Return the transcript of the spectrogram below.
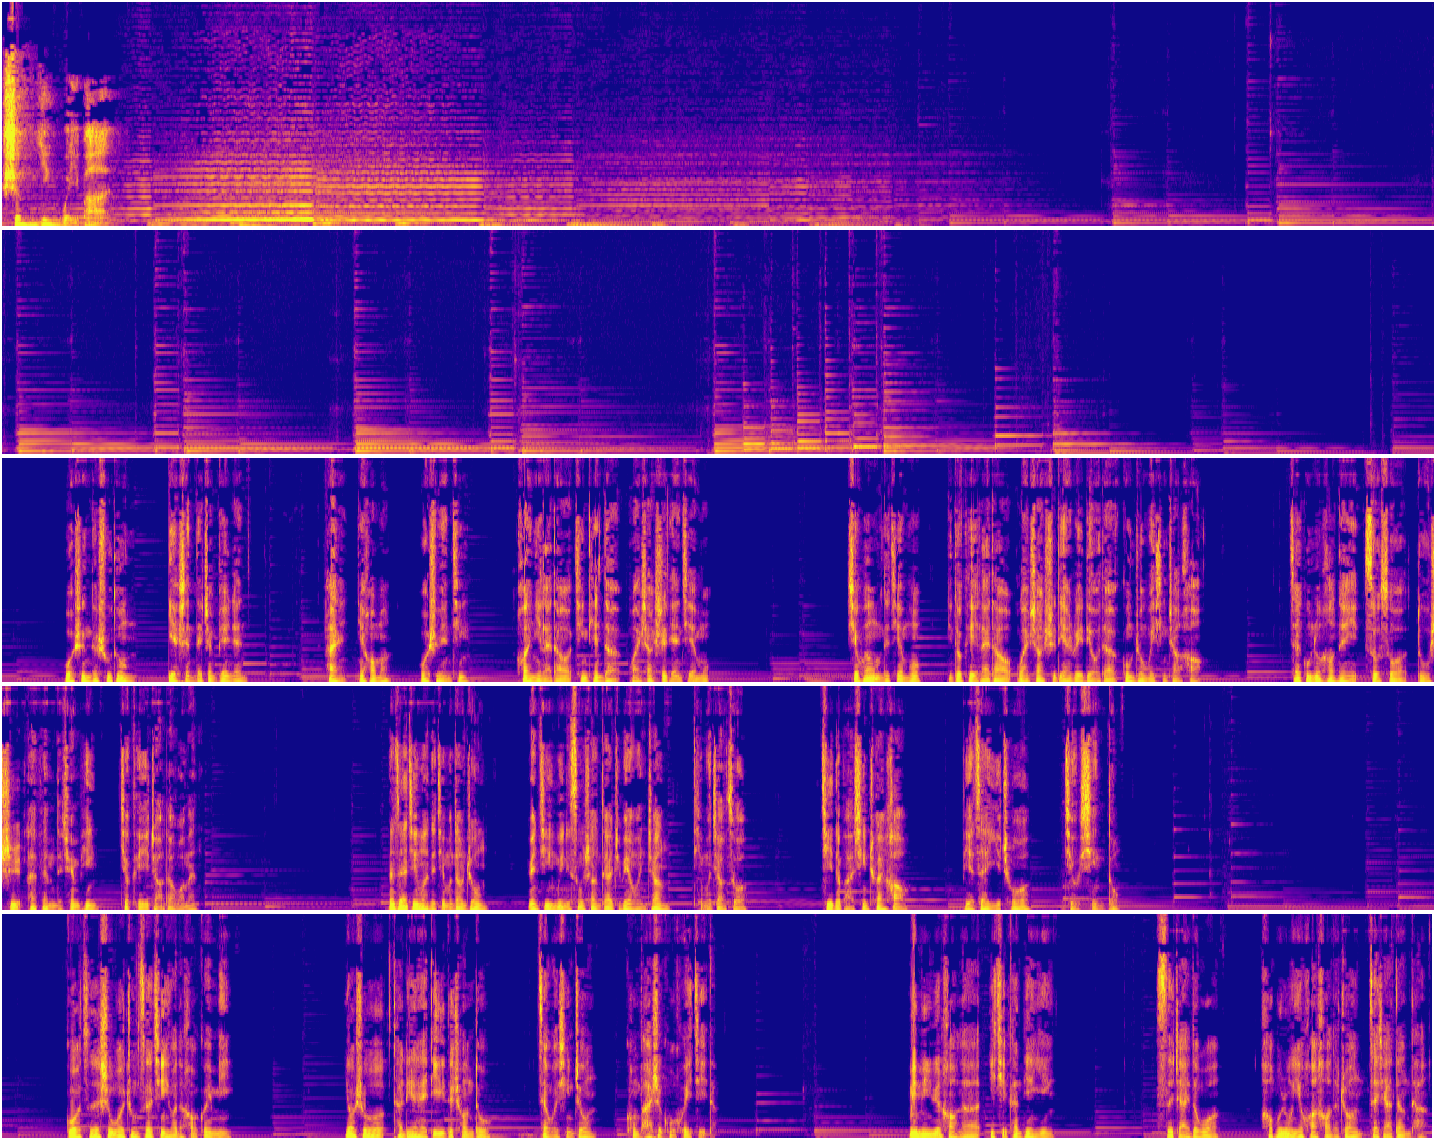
声音为伴。是你的树洞，也是你的枕边人。嗨，你好吗？我是袁静，欢迎你来到今天的晚上十点节目。喜欢我们的节目，你都可以来到晚上十点 radio 的公众微信账号，在公众号内搜索“读诗 FM” 的全拼，就可以找到我们。那在今晚的节目当中，远近为你送上的这篇文章，题目叫做《记得把心揣好》。别再一戳就心动。果子是我重色轻友的好闺蜜。要说她恋爱第一的程度，在我心中恐怕是骨灰级的。明明约好了一起看电影，死宅的我，好不容易化好了妆在家等她，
